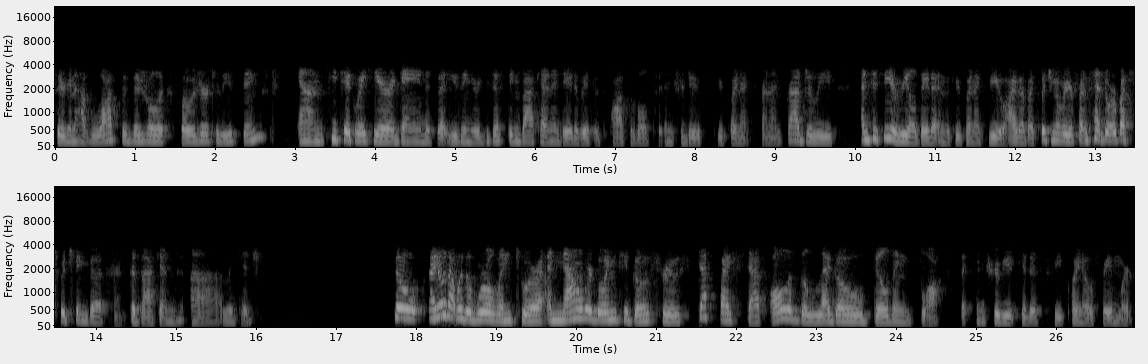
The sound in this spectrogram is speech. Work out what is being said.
So you're going to have lots of visual exposure to these things. And the key takeaway here again is that using your existing backend and database, it's possible to introduce 3.x front end gradually and to see your real data in the 3.x view, either by switching over your front end or by switching the, the backend uh, linkage. So I know that was a whirlwind tour, and now we're going to go through step by step all of the Lego building blocks that contribute to this 3.0 framework.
